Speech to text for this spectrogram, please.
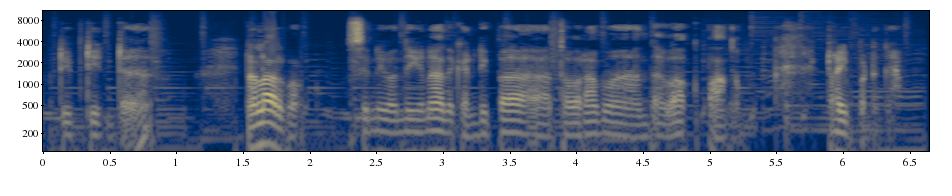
அப்படி இப்படின்ட்டு நல்லாயிருக்கும். சென்னை வந்தீங்கன்னா அது கண்டிப்பாக தவறாமல் அந்த வாக் வாங்க ட்ரை பண்ணுங்கள்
